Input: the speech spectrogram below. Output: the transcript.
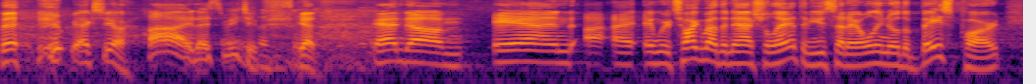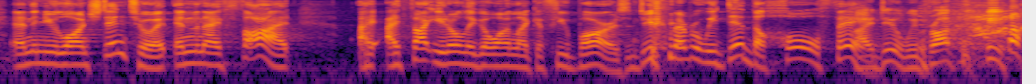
we actually are. Hi, nice to meet you. Yeah, and um, and I, and we were talking about the national anthem. You said I only know the bass part, and then you launched into it, and then I thought. I, I thought you'd only go on like a few bars. And do you remember we did the whole thing? I do. We brought the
